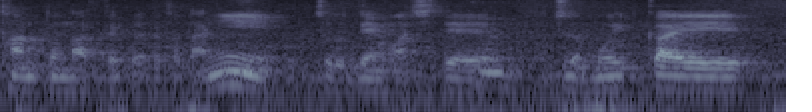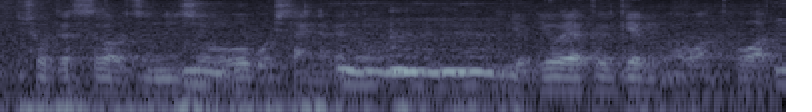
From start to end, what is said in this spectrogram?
担当になってくれた方にちょっと電話して、うん。ちょっともう一回小説家の新人賞を応募したいんだけど、うんよようやくゲームが終わった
